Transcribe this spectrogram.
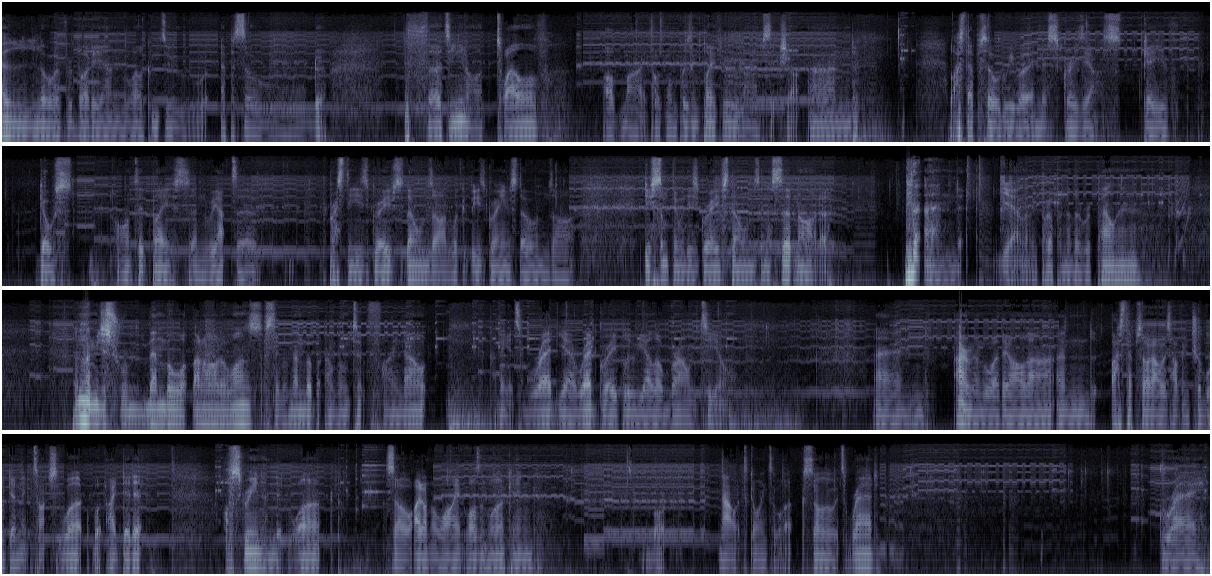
Hello everybody and welcome to episode 13 or 12 of my Pokemon Prism playthrough. I am Six Shot and last episode we were in this crazy ass cave ghost haunted place and we had to press these gravestones or look at these gravestones or do something with these gravestones in a certain order. and yeah, let me put up another repel here. And let me just remember what that order was. I say remember, but I'm going to find out. I think it's red, yeah, red, grey, blue, yellow, brown, teal. And I remember where they all are, and last episode I was having trouble getting it to actually work, but I did it off screen and it worked. So I don't know why it wasn't working, but now it's going to work. So it's red, grey,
